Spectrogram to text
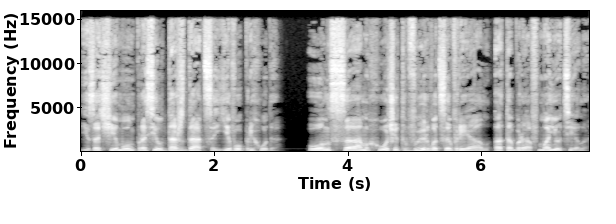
и зачем он просил дождаться его прихода. Он сам хочет вырваться в реал, отобрав мое тело.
